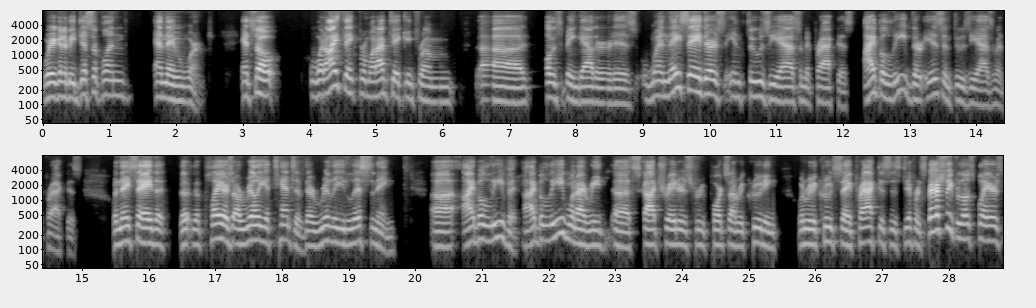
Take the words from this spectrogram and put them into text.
We're going to be disciplined, and they weren't. And so, what I think from what I'm taking from uh, all that's being gathered is when they say there's enthusiasm at practice, I believe there is enthusiasm at practice. When they say that the, the players are really attentive, they're really listening, uh, I believe it. I believe when I read uh, Scott Schrader's reports on recruiting when recruits say practice is different, especially for those players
